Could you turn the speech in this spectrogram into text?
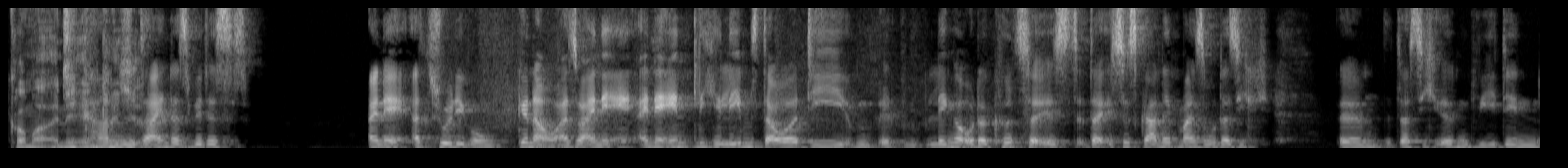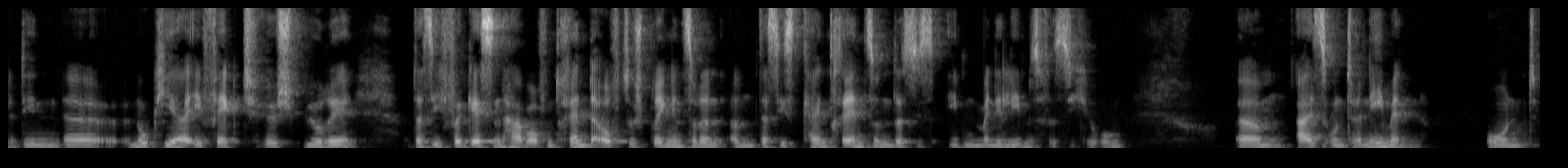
Komma, eine Die endliche. kann sein, dass wir das eine, Entschuldigung, genau, also eine, eine endliche Lebensdauer, die äh, länger oder kürzer ist. Da ist es gar nicht mal so, dass ich, dass ich irgendwie den, den äh, Nokia-Effekt äh, spüre, dass ich vergessen habe, auf den Trend aufzuspringen, sondern ähm, das ist kein Trend, sondern das ist eben meine Lebensversicherung ähm, als Unternehmen. Und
